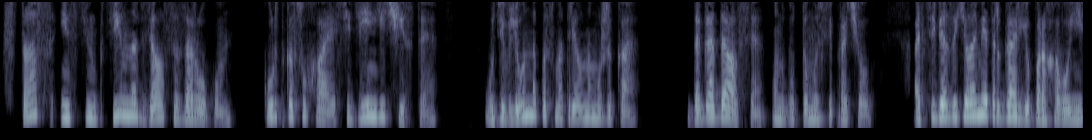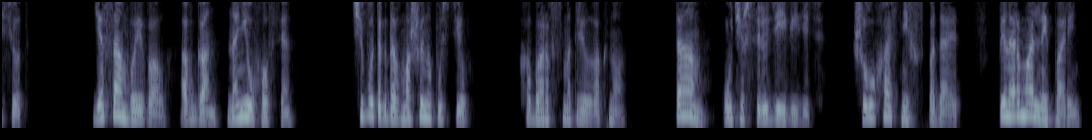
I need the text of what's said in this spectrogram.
Стас инстинктивно взялся за руку. Куртка сухая, сиденье чистое. Удивленно посмотрел на мужика. Догадался, он будто мысли прочел. От тебя за километр гарью пороховой несет. Я сам воевал, афган, нанюхался. Чего тогда в машину пустил? Хабаров смотрел в окно. Там учишься людей видеть. Шелуха с них спадает. Ты нормальный парень,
